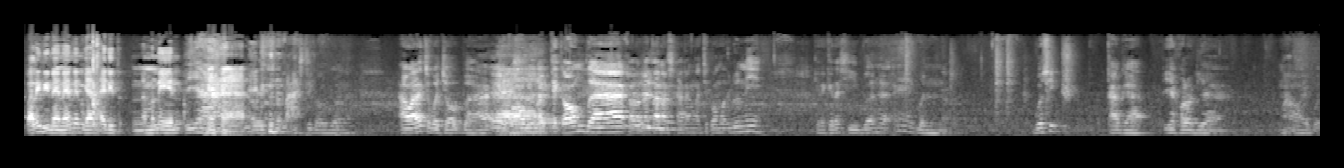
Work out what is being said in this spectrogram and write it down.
paling dinenenin kan eh ditemenin Iya, kalau itu udah pasti kalau gue. Awalnya coba-coba, Ya. cek ombak, cek ombak. Kalau kata anak sekarang ngecek ombak dulu nih. Kira-kira si Iba nggak? Eh bener. Gue sih kagak. Ya kalau dia mau ya gue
